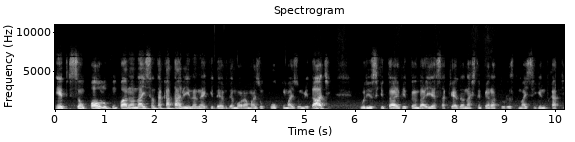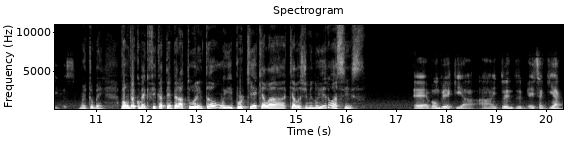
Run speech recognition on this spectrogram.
entre São Paulo com Paraná e Santa Catarina, né? Que deve demorar mais um pouco, com mais umidade. Por isso que está evitando aí essa queda nas temperaturas mais significativas. Muito bem. Vamos ver como é que fica a temperatura, então, e por que, que, ela, que elas diminuíram, Assis? É, vamos ver aqui, a, a, esse aqui é a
